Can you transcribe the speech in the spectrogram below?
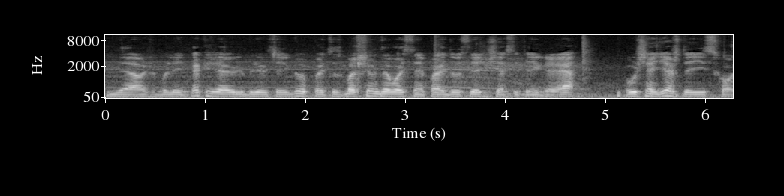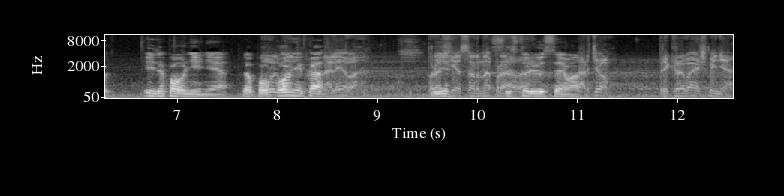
Да уж, блин, как же я люблю эту игру, поэтому с большим удовольствием пройду следующую часть этой игры, а. Луч надежды и исход. И дополнение. До Ульман, полковника налево. Профессор направо. историю Сэма. Артем, прикрываешь меня.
